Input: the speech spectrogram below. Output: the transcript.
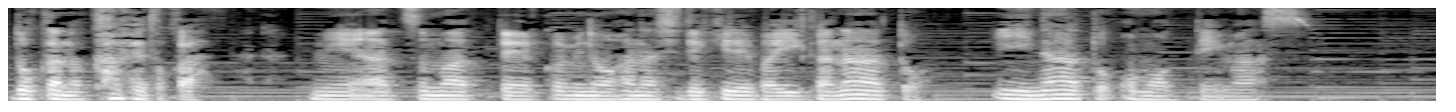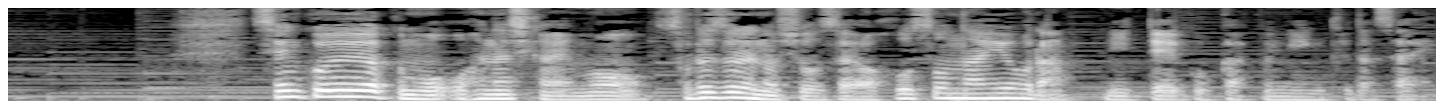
どっかのカフェとかに集まって暦のお話できればいいかなと、いいなと思っています。先行予約もお話し会も、それぞれの詳細は放送内容欄にてご確認ください。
